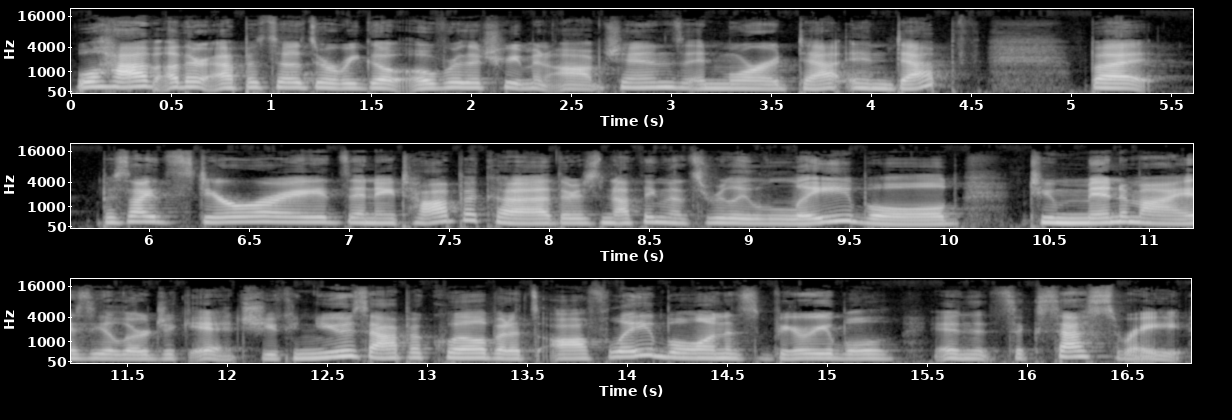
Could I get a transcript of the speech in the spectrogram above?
We'll have other episodes where we go over the treatment options in more de- in depth, but besides steroids and atopica, there's nothing that's really labeled to minimize the allergic itch. You can use Apoquel, but it's off label and it's variable in its success rate.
